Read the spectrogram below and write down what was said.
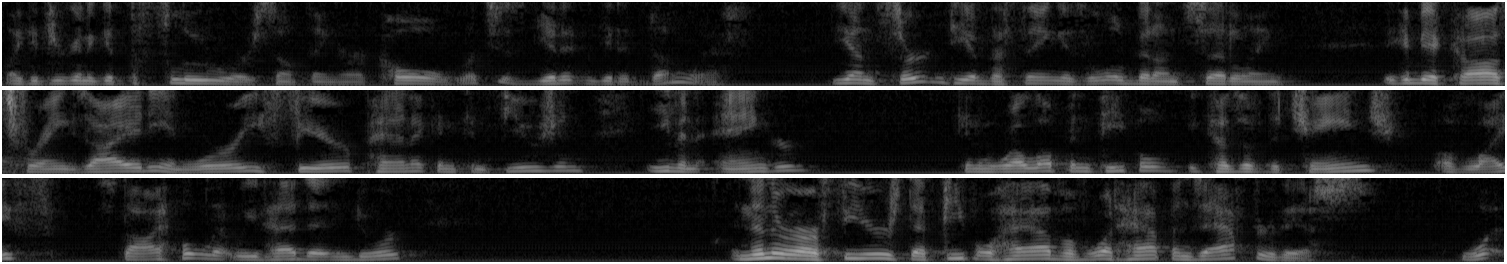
Like if you're going to get the flu or something or a cold, let's just get it and get it done with. The uncertainty of the thing is a little bit unsettling. It can be a cause for anxiety and worry, fear, panic, and confusion, even anger can well up in people because of the change of lifestyle that we've had to endure. And then there are fears that people have of what happens after this. What,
